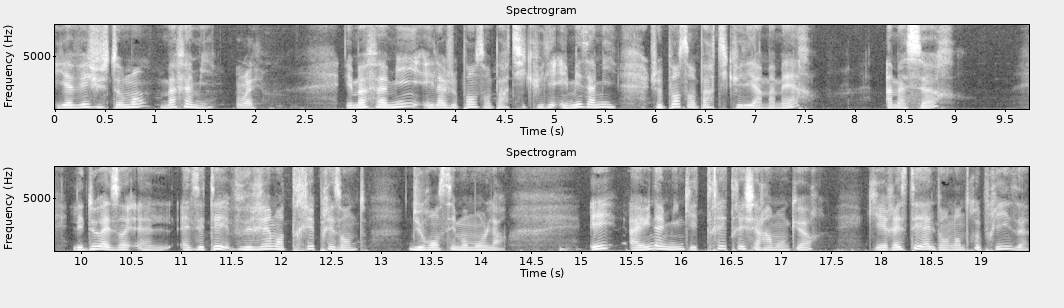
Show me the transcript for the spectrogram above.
Il y avait justement ma famille. Ouais. Et ma famille, et là je pense en particulier, et mes amis, je pense en particulier à ma mère, à ma sœur. Les deux, elles, elles étaient vraiment très présentes durant ces moments-là. Et à une amie qui est très très chère à mon cœur, qui est restée elle dans l'entreprise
